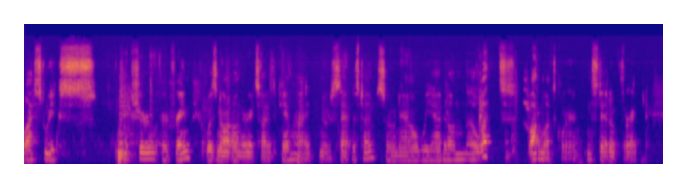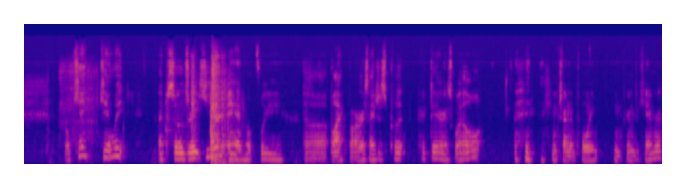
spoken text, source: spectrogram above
last week's picture or frame was not on the right side of the camera. I noticed that this time, so now we have it on the left, bottom left corner instead of the right. Okay, can't wait. Episode's right here, and hopefully the black bars I just put right there as well. I'm trying to point and frame the camera.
